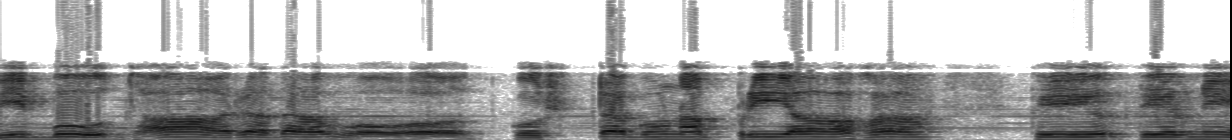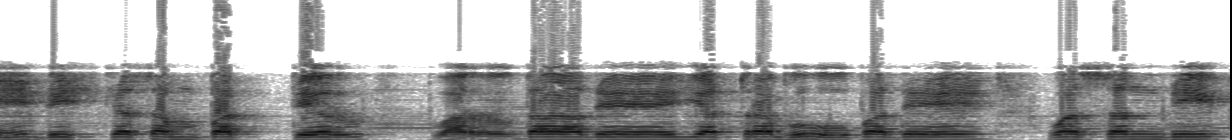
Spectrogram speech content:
विबुधारदवोत्कुष्टगुणप्रियाः कीर्तिर्निदिश्च सम्पत्तिर्वर्तते यत्र भूपदे वसन्ति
